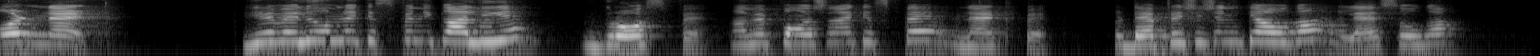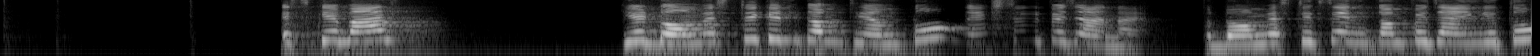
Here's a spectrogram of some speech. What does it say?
और नेट ये वैल्यू हमने किस पे निकाली है ग्रोस पे हमें पहुंचना है किस पे नेट पे तो डेप्रिशिएशन क्या होगा लेस होगा इसके बाद ये डोमेस्टिक इनकम थी हमको नेशनल पे जाना है तो डोमेस्टिक से इनकम पे जाएंगे तो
